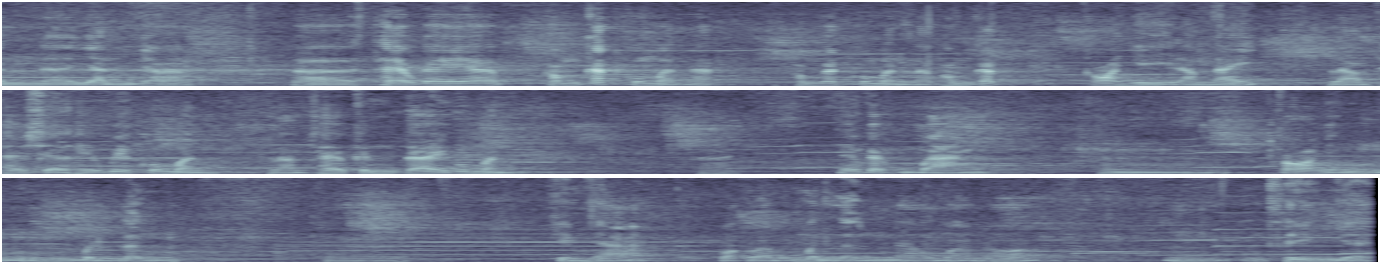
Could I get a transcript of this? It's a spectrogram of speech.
Mình à, dành cho uh, theo cái à, phong cách của mình á phong cách của mình là phong cách có gì làm nấy làm theo sự hiểu biết của mình làm theo kinh tế của mình Đấy. nếu các bạn um, có những bình luận uh, khiếm nhã hoặc là những bình luận nào mà nó um, thiên về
